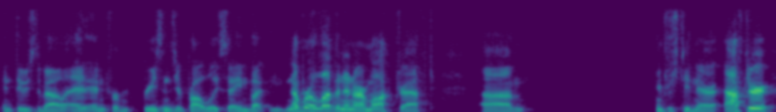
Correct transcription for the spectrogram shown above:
enthused about, and, and for reasons you're probably saying. But number 11 in our mock draft, um, interesting there. After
